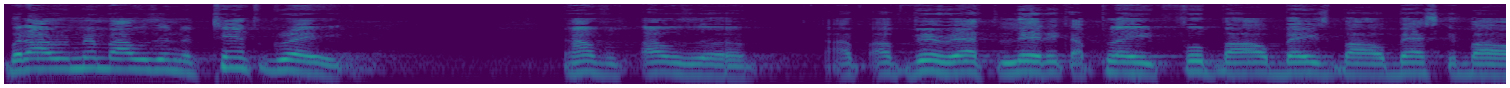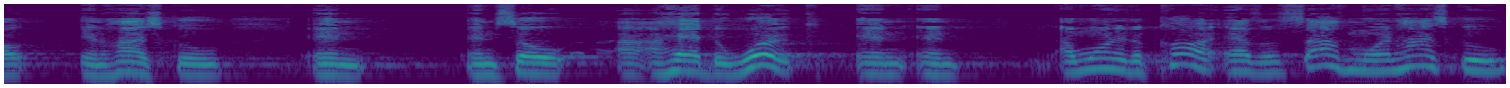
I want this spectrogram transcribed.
but I remember I was in the 10th grade. I was, I was, uh, I, I'm very athletic. I played football, baseball, basketball in high school. And, and so I, I had to work and, and I wanted a car as a sophomore in high school.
